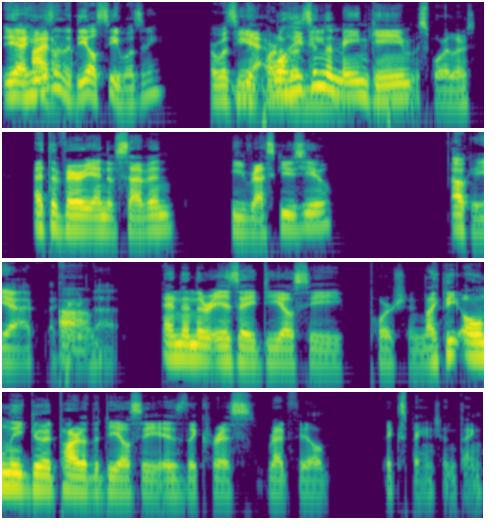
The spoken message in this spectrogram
Yeah, he I was in the DLC, wasn't he? Or was he in yeah. part Well, he's in the main game. Spoilers. At the very end of seven, he rescues you. Okay, yeah, I, I figured Um, that. And then there is a DLC portion. Like the only good part of the DLC is the Chris Redfield expansion thing.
